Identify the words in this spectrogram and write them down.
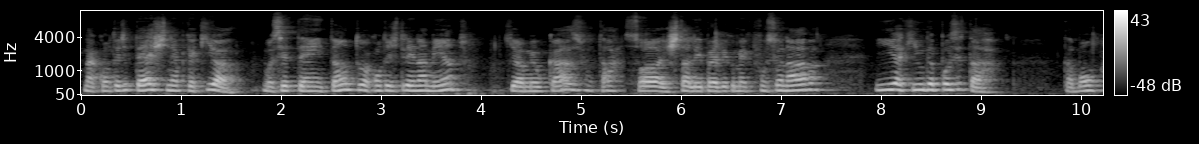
na conta de teste, né? Porque aqui ó, você tem tanto a conta de treinamento, que é o meu caso, tá? Só instalei para ver como é que funcionava, e aqui o depositar, tá bom?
